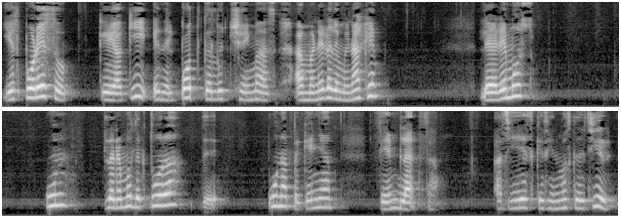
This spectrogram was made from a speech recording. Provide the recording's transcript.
Y es por eso que aquí en el podcast Lucha y más, a manera de homenaje, le haremos un le haremos lectura de una pequeña semblanza. Así es que sin más que decir,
